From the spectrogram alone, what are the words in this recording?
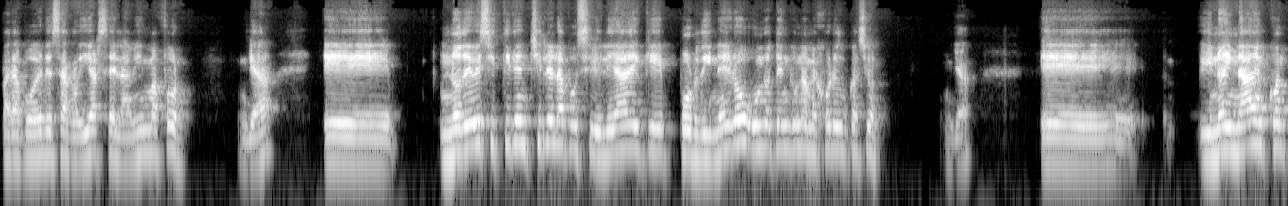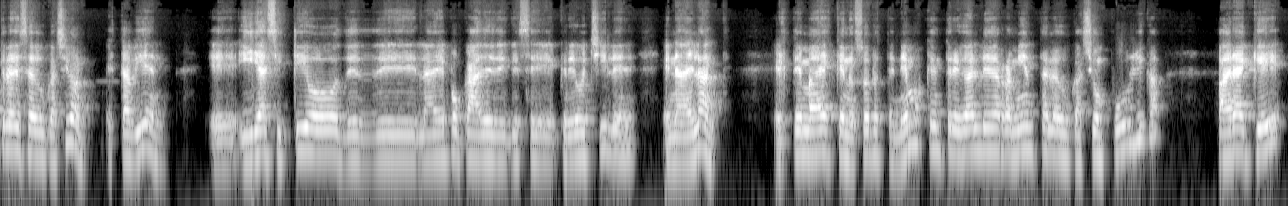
para poder desarrollarse de la misma forma, ¿ya? Eh, no debe existir en Chile la posibilidad de que por dinero uno tenga una mejor educación, ¿ya? Eh, y no hay nada en contra de esa educación, está bien, eh, y ha existido desde la época desde que se creó Chile en adelante. El tema es que nosotros tenemos que entregarle herramientas a la educación pública para que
